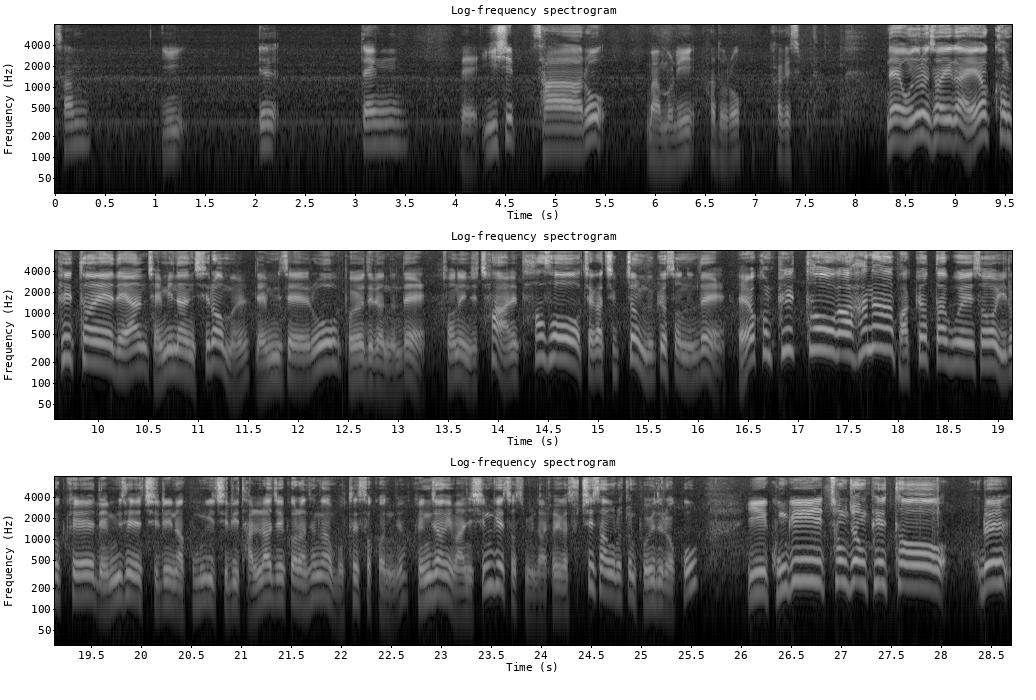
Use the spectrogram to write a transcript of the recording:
삼, 이, 일, 땡. 네, 24로 마무리하도록 하겠습니다. 네, 오늘은 저희가 에어컨 필터에 대한 재미난 실험을 냄새로 보여드렸는데 저는 이제 차 안에 타서 제가 직접 느꼈었는데 에어컨 필터가 하나 바뀌었다고 해서 이렇게 냄새의 질이나 공기 질이 달라질 거란 생각을 못 했었거든요. 굉장히 많이 신기했었습니다. 저희가 수치상으로 좀 보여드렸고 이 공기청정 필터를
